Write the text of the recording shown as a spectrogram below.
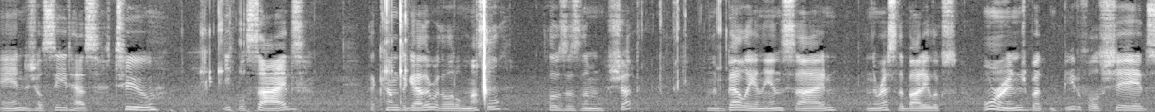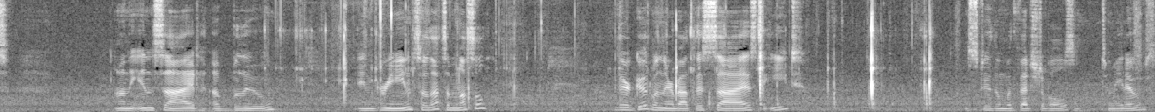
And as you'll see, it has two equal sides that come together with a little muscle, closes them shut. And the belly and the inside and the rest of the body looks orange, but beautiful shades on the inside of blue and green. So that's a mussel. They're good when they're about this size to eat. Stew them with vegetables and tomatoes.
